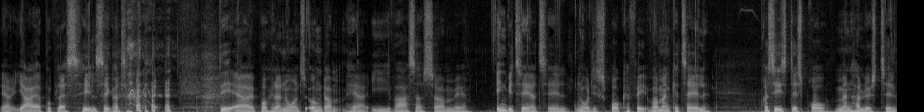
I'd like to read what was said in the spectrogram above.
Jeg, jeg er på plads, helt sikkert. det er på Heller Nordens Ungdom her i Varser, som øh, inviterer til Nordisk Sprogcafé, hvor man kan tale præcis det sprog, man har lyst til.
